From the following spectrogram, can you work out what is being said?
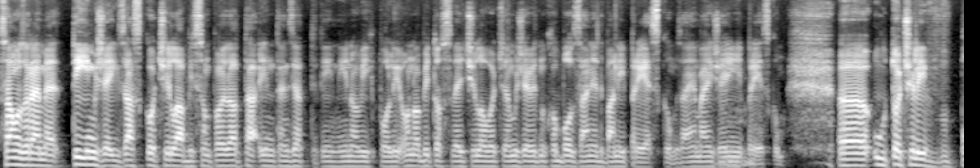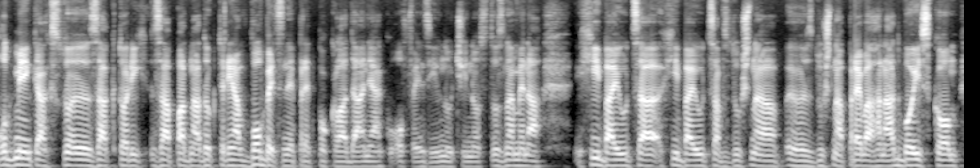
Samozrejme, tým, že ich zaskočila, by som povedal, tá intenzita tých mínových polí, ono by to svedčilo voči tomu, že jednoducho bol zanedbaný prieskum, zaujímavý, že iný mhm. prieskum. Uh, útočili v podmienkach, za ktorých západná doktrína vôbec nepredpokladá nejakú ofenzívnu činnosť. To znamená chýbajúca, chýbajúca vzdušná, e, vzdušná prevaha nad bojskom,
